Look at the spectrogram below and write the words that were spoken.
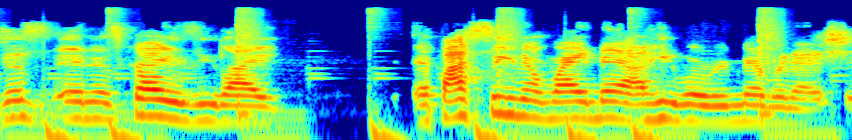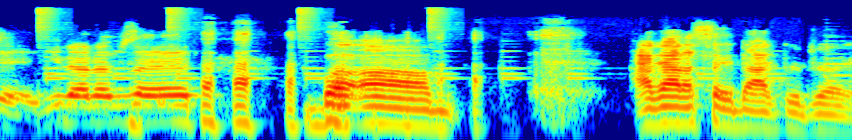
just and it's crazy. Like, if I seen him right now, he would remember that shit. You know what I'm saying? but um, I gotta say, Dr. Dre.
